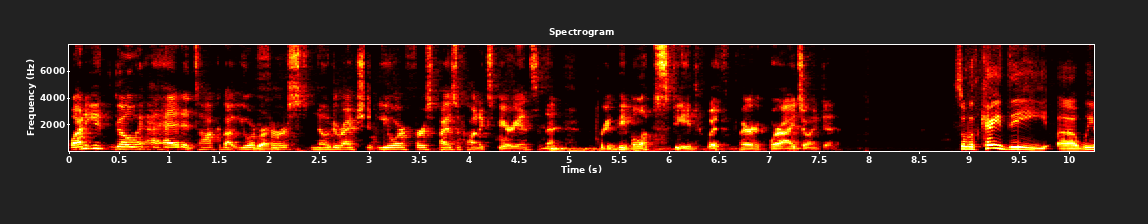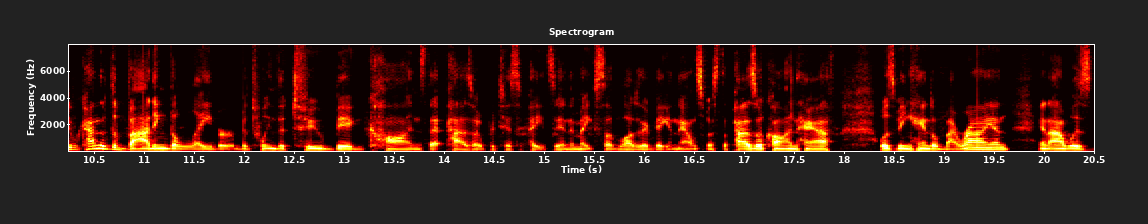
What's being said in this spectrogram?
why don't you go ahead and talk about your right. first Know Direction, your first PaizoCon experience, and then bring people up to speed with where, where I joined in. So with KD, uh, we were kind of dividing the labor between the two big cons that Paizo participates in and makes a lot of their big announcements. The PaizoCon half was being handled by Ryan, and I was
